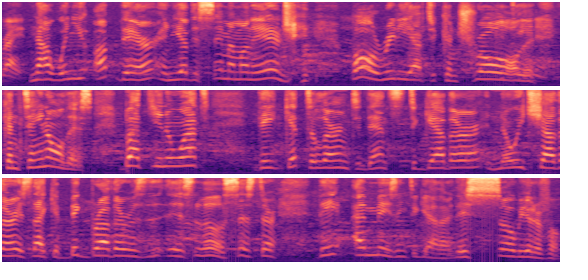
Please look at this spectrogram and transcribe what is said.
Right. Now, when you're up there and you have the same amount of energy, Paul really have to control contain all the, contain all this. But you know what? They get to learn to dance together, and know each other. It's like a big brother with his little sister. They amazing together. They're so beautiful.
